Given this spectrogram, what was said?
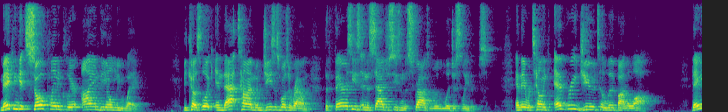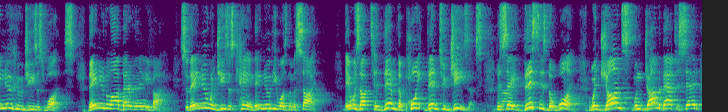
Making it so plain and clear, I am the only way. Because look, in that time when Jesus was around, the Pharisees and the Sadducees and the scribes were religious leaders. And they were telling every Jew to live by the law. They knew who Jesus was. They knew the law better than anybody. So they knew when Jesus came, they knew he was the Messiah. It was up to them to point them to Jesus. To say, this is the one. When John, when John the Baptist said,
